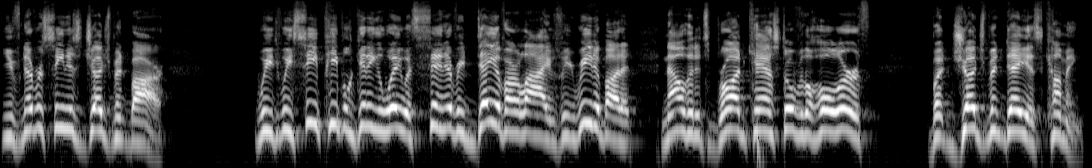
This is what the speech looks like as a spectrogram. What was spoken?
You've never seen His judgment bar. We, we see people getting away with sin every day of our lives. We read about it now that it's broadcast over the whole earth. But Judgment Day is coming,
